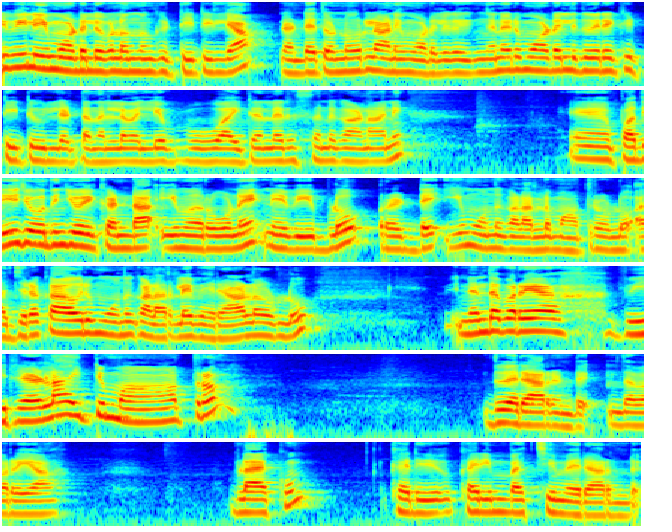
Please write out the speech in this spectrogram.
രൂപയിൽ ഈ മോഡലുകളൊന്നും കിട്ടിയിട്ടില്ല. രണ്ടേ തൊണ്ണൂറിലാണ് ഈ മോഡൽ ഇങ്ങനെ ഒരു മോഡൽ ഇതുവരെ കിട്ടിയിട്ടുമില്ല കേട്ടോ നല്ല വലിയ പൂവായിട്ട് നല്ല രസമുണ്ട് കാണാൻ. പതിവ് ചോദ്യം ചോദിക്കണ്ട. ഈ മെറൂണ് നേവി ബ്ലൂ റെഡ് ഈ മൂന്ന് കളറിൽ മാത്രമേ ഉള്ളൂ. അജറക്ക് ആ ഒരു മൂന്ന് കളറിലേ വരാളുള്ളൂ പിന്നെന്താ പറയുക വിരളായിട്ട് മാത്രം ഇത് വരാറുണ്ട്. എന്താ പറയുക ബ്ലാക്കും കരി കരിമ്പച്ചയും വരാറുണ്ട്.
